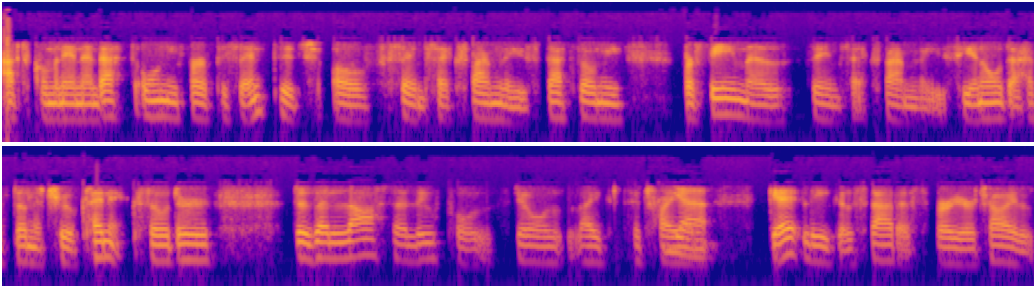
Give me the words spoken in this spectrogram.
after coming in, and that's only for a percentage of same-sex families. That's only for female same-sex families, you know, that have done it through a clinic. So there, there's a lot of loopholes, you know, like to try Yeah. and get legal status for your child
